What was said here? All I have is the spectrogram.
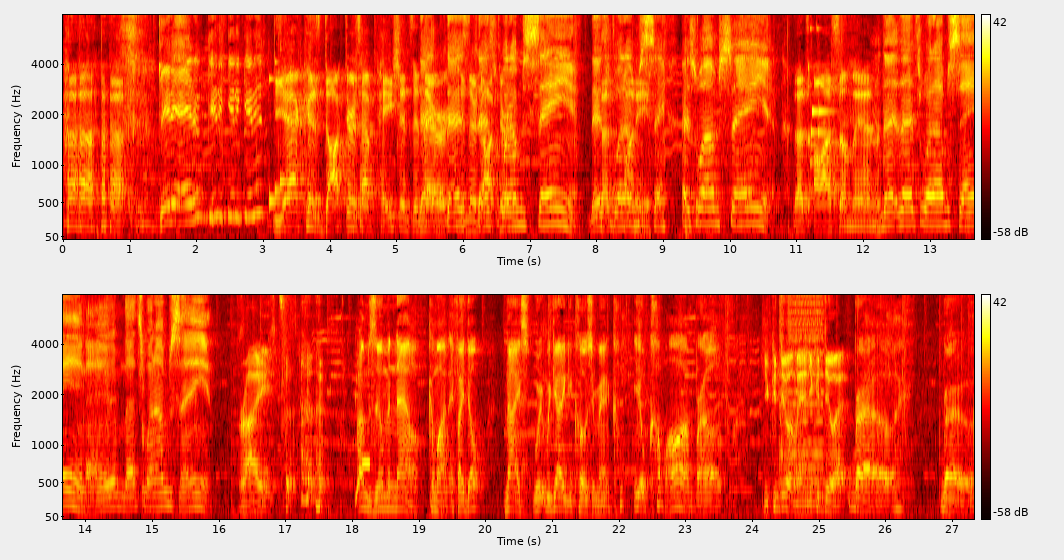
Get it, Adam? Get it, get it, get it? Yeah, because doctors have patience in their That- that's in their that's doctor. what I'm saying. That's, That's what funny. I'm saying. That's what I'm saying. That's awesome, man. That, that's what I'm saying, Adam. That's what I'm saying. Right. I'm zooming now. Come on. If I don't, nice. We, we gotta get closer, man. Come, yo, come on, bro, you can do it, man. You can do it. bro, bro.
